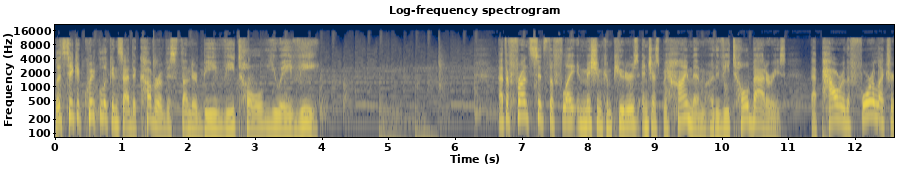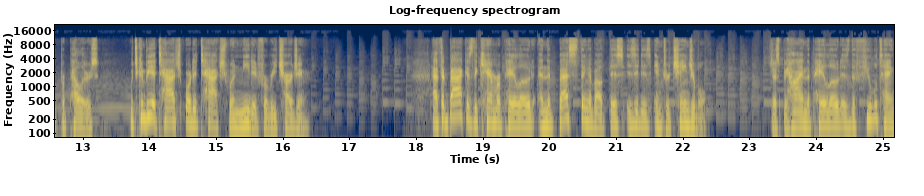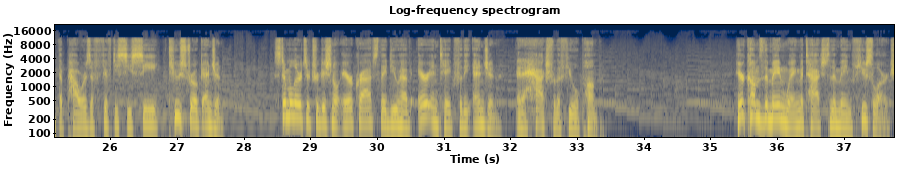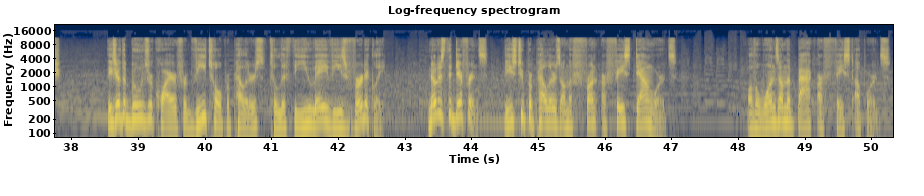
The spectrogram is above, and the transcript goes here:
Let's take a quick look inside the cover of this ThunderB VTOL UAV. At the front sits the flight and mission computers, and just behind them are the VTOL batteries that power the four electric propellers, which can be attached or detached when needed for recharging. At the back is the camera payload, and the best thing about this is it is interchangeable. Just behind the payload is the fuel tank that powers a 50cc two-stroke engine. Similar to traditional aircrafts, they do have air intake for the engine and a hatch for the fuel pump. Here comes the main wing attached to the main fuselage. These are the booms required for VTOL propellers to lift the UAVs vertically. Notice the difference. These two propellers on the front are faced downwards, while the ones on the back are faced upwards.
